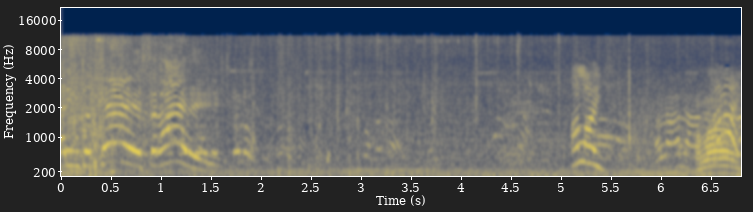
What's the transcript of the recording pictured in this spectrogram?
Taring saja, serare. Alay. Allah.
